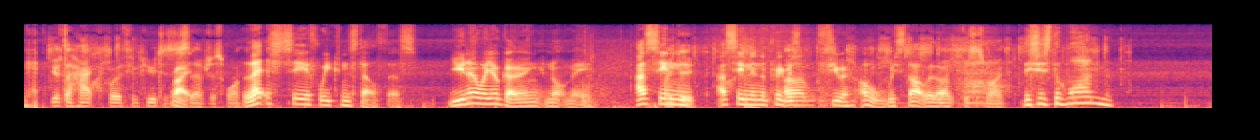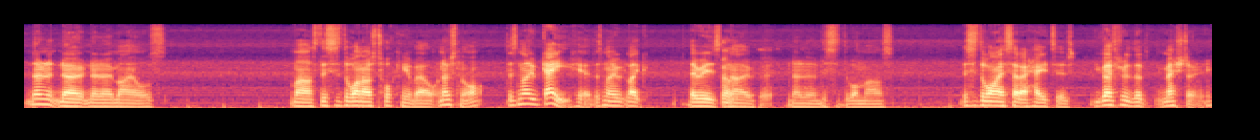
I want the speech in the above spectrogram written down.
You have to hack both computers Right. instead of just one. Let's see if we can stealth this. You know where you're going, not me. As seen, as seen in the previous Um, few. Oh, we start with. Uh, Right, this is mine. this is the one. No, no, no, no, no, Miles. Miles, this is the one I was talking about. No, it's not. There's no gate here. There's no like. There is Oh, no. yeah. No, no, this is the one, Miles. This is the one I said I hated. You go through the mesh, don't you?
